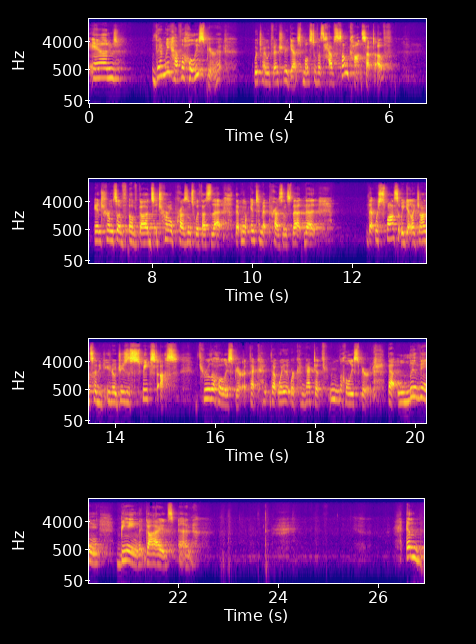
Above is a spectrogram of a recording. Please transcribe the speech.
And then we have the Holy Spirit, which I would venture to guess most of us have some concept of in terms of, of God's eternal presence with us, that, that more intimate presence, that, that, that response that we get. Like John said, you know, Jesus speaks to us through the Holy Spirit, that, that way that we're connected through the Holy Spirit, that living being that guides and And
